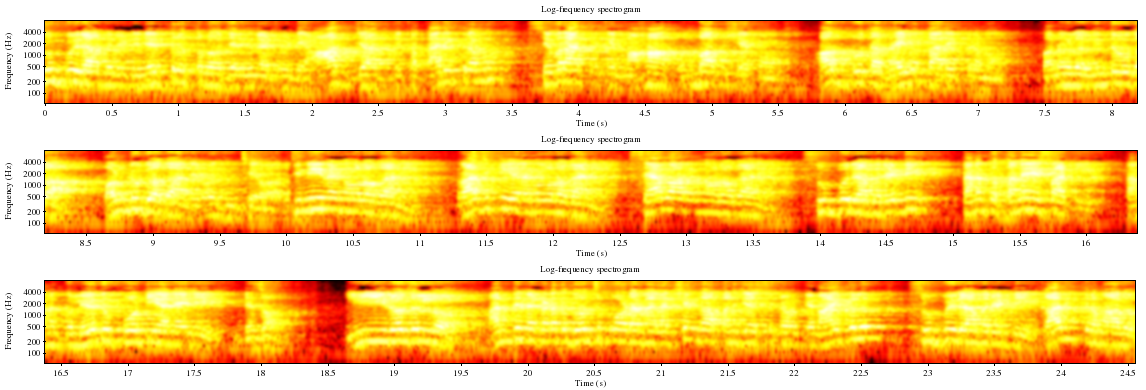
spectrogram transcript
సుబ్బిరామిరెడ్డి నేతృత్వంలో జరిగినటువంటి ఆధ్యాత్మిక కార్యక్రమం శివరాత్రికి మహా కుంభాభిషేకం అద్భుత దైవ కార్యక్రమం పనుల విందువుగా పండుగగా నిర్వహించేవారు. సినీ రంగంలో గాని రాజకీయ రంగంలో గాని సేవా రంగంలో గాని సుబ్బురామిరెడ్డి తనకు తనే సాటి తనకు లేదు పోటీ అనేది నిజం. ఈ రోజుల్లో అందిన గడకు దోచుకోవడమే లక్ష్యంగా పనిచేస్తున్నటువంటి నాయకులు సుబ్బిరామరెడ్డి కార్యక్రమాలు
